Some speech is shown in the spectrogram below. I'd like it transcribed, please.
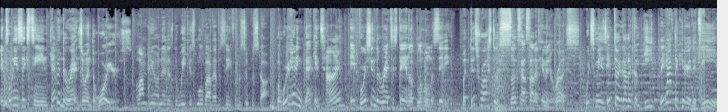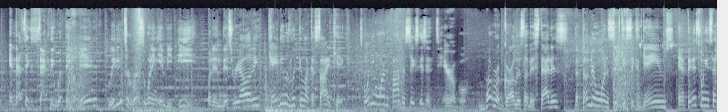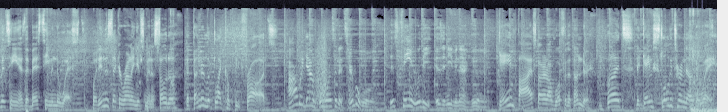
In 2016, Kevin Durant joined the Warriors. Well, I'm viewing it as the weakest move I've ever seen from a superstar. But we're heading back in time and forcing Durant to stay in Oklahoma City. But this roster sucks outside of him and Russ, which means if they're gonna compete, they have to carry the team. And that's exactly what they did, leading to Russ winning MVP. But in this reality, KD was looking like a sidekick. 21 5 and 6 isn't terrible. But regardless of his status, the Thunder won 66 games and finished 2017 as the best team in the West. But in the second round against Minnesota, the Thunder looked like complete frauds. How are we down 3-1 to the Timberwolves? This team really isn't even that good. Game 5 started off well for the Thunder, but the game slowly turned the other way.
